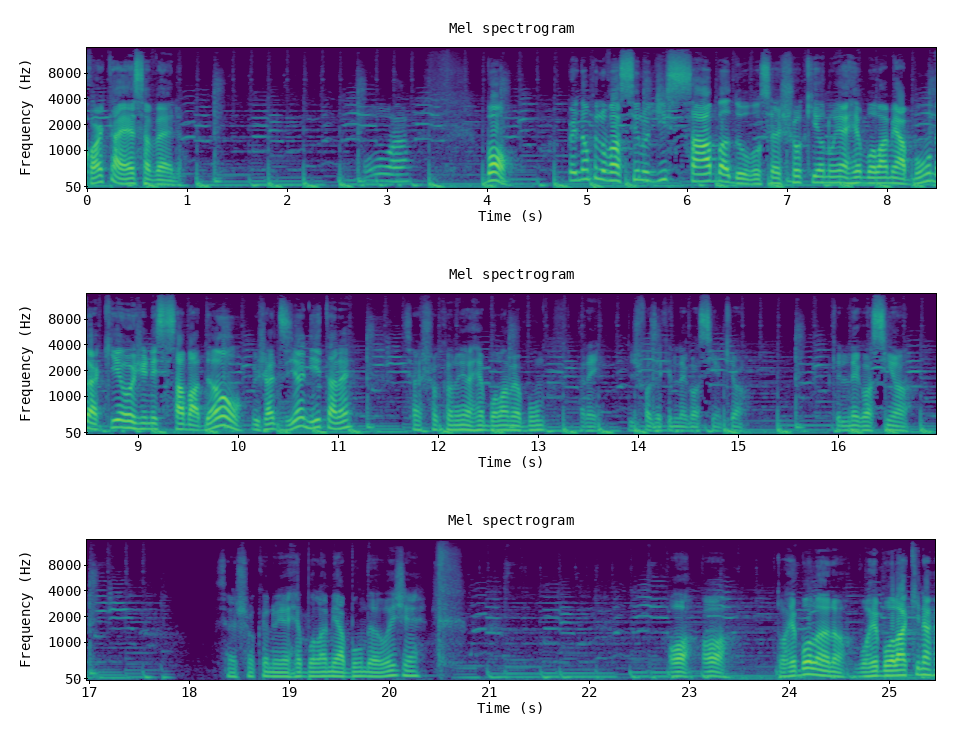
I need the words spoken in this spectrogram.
corta essa, velho. Porra. Bom, perdão pelo vacilo de sábado. Você achou que eu não ia rebolar minha bunda aqui hoje nesse sabadão? Eu já dizia Anitta, né? Você achou que eu não ia rebolar minha bunda? Pera aí, deixa eu fazer aquele negocinho aqui, ó. Aquele negocinho, ó. Você achou que eu não ia rebolar minha bunda hoje, é? Ó, ó. Tô rebolando, ó. Vou rebolar aqui na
